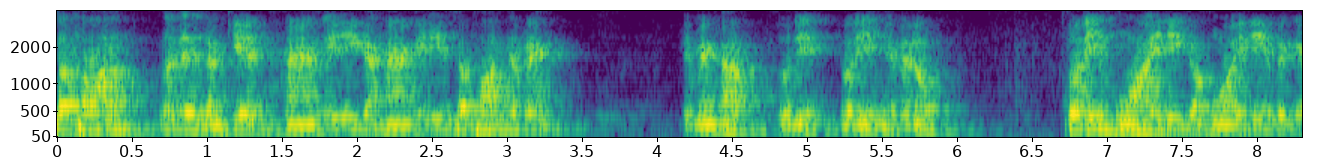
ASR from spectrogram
สะท้อนนั่นเองสังเกตหางไอ้นี่กับหางไอ้นี่สะท้อนกันไหมเห็นไหมครับ ตัวนี้ตัวนี้เห็นไหมลูกตัวนี้หัวไอ้นี่กับหัวไอ้นี่เป็นไง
